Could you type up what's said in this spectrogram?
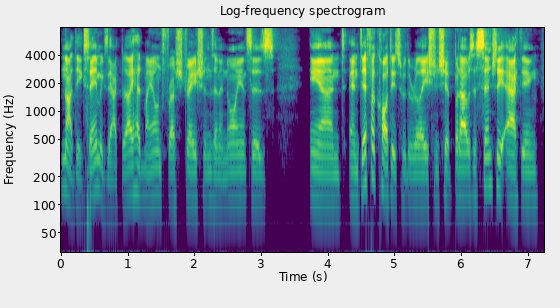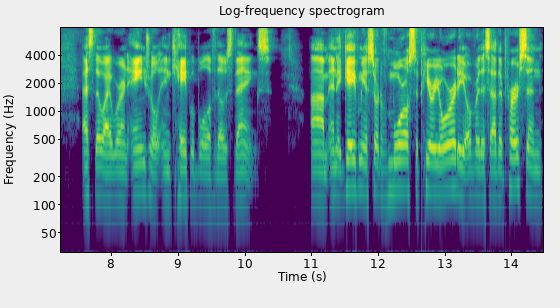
not the same exact, but I had my own frustrations and annoyances and and difficulties with the relationship. But I was essentially acting as though I were an angel, incapable of those things, um, and it gave me a sort of moral superiority over this other person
